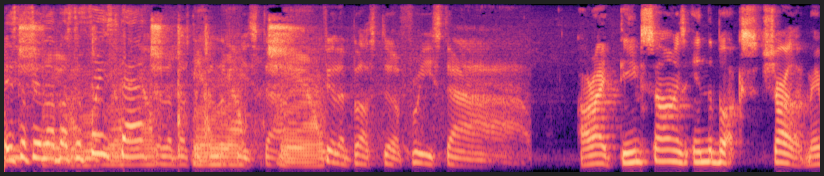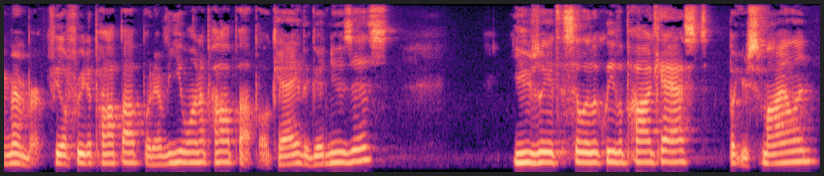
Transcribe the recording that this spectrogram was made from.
It's the filibuster freestyle. Filibuster freestyle. All right, theme song is in the books. Charlotte, remember, feel free to pop up whenever you want to pop up, okay? The good news is, usually it's a soliloquy of a podcast, but you're smiling,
